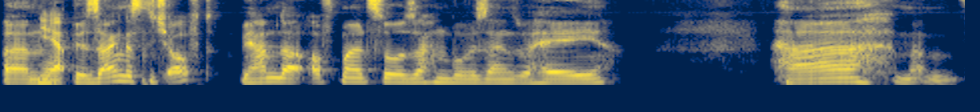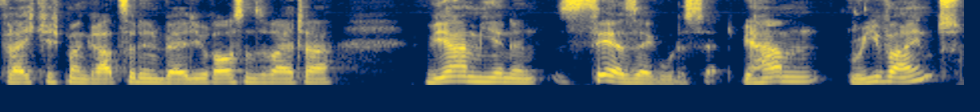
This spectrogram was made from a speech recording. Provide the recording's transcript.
Ähm, ja. Wir sagen das nicht oft. Wir haben da oftmals so Sachen, wo wir sagen so, hey, ha, vielleicht kriegt man gerade so den Value raus und so weiter. Wir haben hier ein sehr, sehr gutes Set. Wir haben Rewind.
